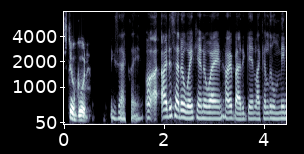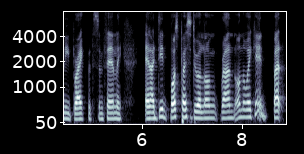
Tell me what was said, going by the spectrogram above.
still good. Exactly. Well, I, I just had a weekend away in Hobart again, like a little mini break with some family. And I did was supposed to do a long run on the weekend, but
